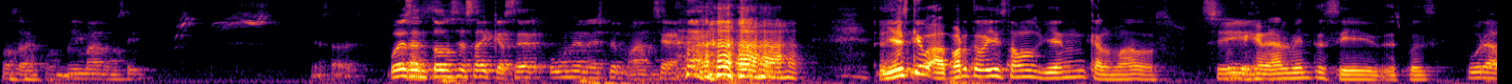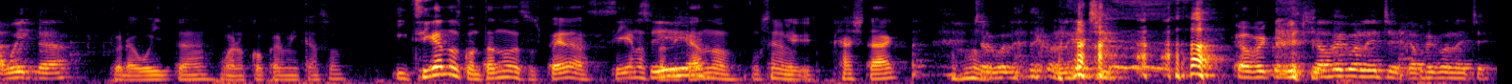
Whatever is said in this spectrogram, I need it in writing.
O sea, con mi mano así. Ya sabes. Pues entonces hay que hacer una en este man. y es que aparte hoy estamos bien calmados. Sí. Porque generalmente sí, después Pura agüita. por agüita, bueno, coca en mi caso. Y síganos contando de sus pedas, síganos Sí. platicando, usen el hashtag Chocolate con leche. café con leche. café con leche, café con leche.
